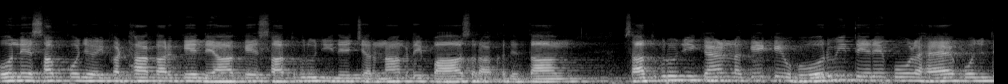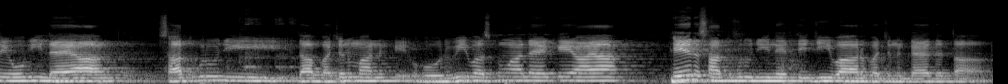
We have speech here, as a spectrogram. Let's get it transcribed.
ਉਹਨੇ ਸਭ ਕੁਝ ਇਕੱਠਾ ਕਰਕੇ ਲਿਆ ਕੇ ਸਤਿਗੁਰੂ ਜੀ ਦੇ ਚਰਨਾਂ ਦੇ ਪਾਸ ਰੱਖ ਦਿੱਤਾ। ਸਤਿਗੁਰੂ ਜੀ ਕਹਿਣ ਲੱਗੇ ਕਿ ਹੋਰ ਵੀ ਤੇਰੇ ਕੋਲ ਹੈ ਕੁਝ ਤੇ ਉਹ ਵੀ ਲੈ ਆ। ਸਤਿਗੁਰੂ ਜੀ ਦਾ ਬਚਨ ਮੰਨ ਕੇ ਹੋਰ ਵੀ ਵਸਤੂਆਂ ਲੈ ਕੇ ਆਇਆ। ਫਿਰ ਸਤਿਗੁਰੂ ਜੀ ਨੇ ਤੀਜੀ ਵਾਰ ਬਚਨ ਕਹਿ ਦਿੱਤਾ।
